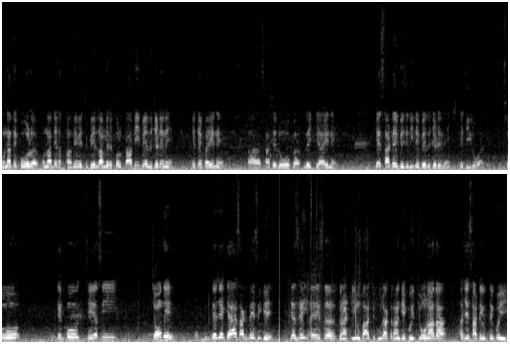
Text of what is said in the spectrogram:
ਉਹਨਾਂ ਦੇ ਕੋਲ, ਉਹਨਾਂ ਦੇ ਹੱਥਾਂ ਦੇ ਵਿੱਚ ਬਿੱਲ ਆ ਮੇਰੇ ਕੋਲ ਕਾਫੀ ਬਿੱਲ ਜਿਹੜੇ ਨੇ ਇੱਥੇ ਪਏ ਨੇ ਸਾਡੇ ਲੋਕ ਲੈ ਕੇ ਆਏ ਨੇ ਕਿ ਸਾਡੇ ਬਿਜਲੀ ਦੇ ਬਿੱਲ ਜਿਹੜੇ ਨੇ, ਇਹ ਜ਼ੀਰੋ ਆ ਗਏ। ਸੋ ਦੇਖੋ, ਜੇ ਅਸੀਂ ਚਾਹੁੰਦੇ ਤੇ ਅਜੇ ਕਹਿ ਸਕਦੇ ਸੀਗੇ ਕਿ ਅਸੀਂ ਇਸ ਗਾਰੰਟੀ ਨੂੰ ਬਾਅਦ ਚ ਪੂਰਾ ਕਰਾਂਗੇ, ਕੋਈ ਚੋਣਾਂ ਦਾ ਅਜੇ ਸਾਡੇ ਉੱਤੇ ਕੋਈ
